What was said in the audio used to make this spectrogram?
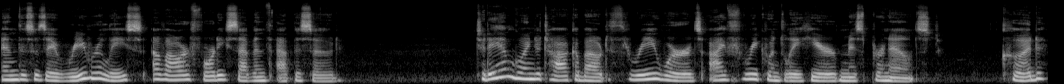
and this is a re release of our 47th episode. Today I'm going to talk about three words I frequently hear mispronounced could,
